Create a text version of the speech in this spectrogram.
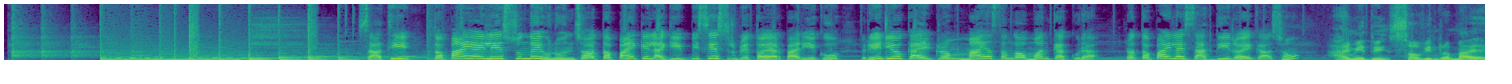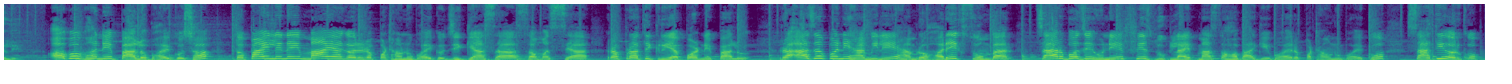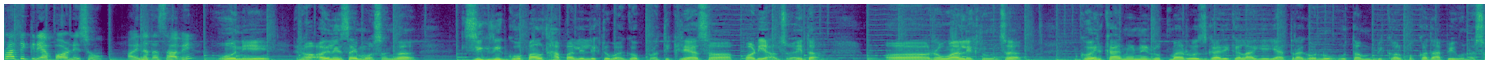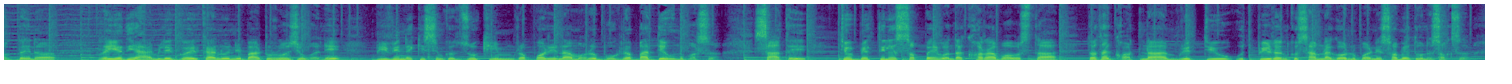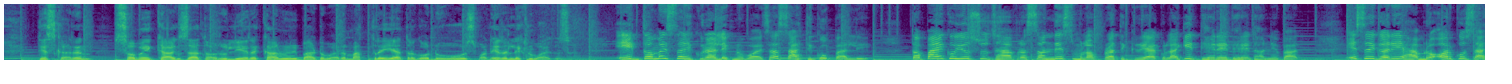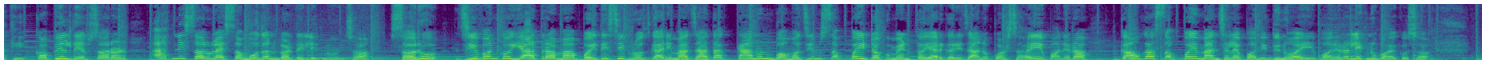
साथी तपाईँ अहिले सुन्दै हुनुहुन्छ तपाईँकै लागि विशेष रूपले तयार पारिएको रेडियो कार्यक्रम मायासँग मनका कुरा र तपाईँलाई साथ दिइरहेका छौँ। हामी दुई सबिन र मायाले। अब भने पालो भएको छ। तपाईँले नै माया गरेर पठाउनु भएको जिज्ञासा समस्या र प्रतिक्रिया पढ्ने पालो। र आज पनि हामीले हाम्रो हरेक सोमबार चार बजे हुने फेसबुक लाइभमा सहभागी भएर पठाउनु भएको साथीहरूको प्रतिक्रिया पढ्नेछौँ होइन त सबिन हो नि। र अहिले चाहिँ मसँग जिग्री गोपाल थापाले लेख्नु भएको प्रतिक्रिया छ पढिहाल्छु है त। र उहाँ लेख्नुहुन्छ गैर कानुनी रूपमा रोजगारीका लागि यात्रा गर्नु उत्तम विकल्प कदापि हुन सक्दैन। र यदि हामीले गैर कानुनी बाटो रोज्यौँ भने विभिन्न किसिमको जोखिम र परिणामहरू भोग्न बाध्य हुनुपर्छ। साथै त्यो व्यक्तिले सबैभन्दा खराब अवस्था तथा घटना मृत्यु उत्पीडनको सामना गर्नुपर्ने समेत हुन सक्छ। त्यसकारण सबै कागजातहरू लिएर कानुनी बाटो भएर मात्रै यात्रा गर्नुहोस् भनेर लेख्नु भएको छ। एकदमै सही कुरा लेख्नु भएछ साथी गोपालले। तपाईँको यो सुझाव र सन्देशमूलक प्रतिक्रियाको लागि धेरै धेरै धन्यवाद। यसै गरी हाम्रो अर्को साथी कपिल देव शरण आफ्नै सरुलाई सम्बोधन गर्दै लेख्नुहुन्छ सरु जीवनको यात्रामा वैदेशिक रोजगारीमा जाँदा कानुन बमोजिम सबै डकुमेन्ट तयार गरी जानुपर्छ है भनेर गाउँका सबै मान्छेलाई भनिदिनु है भनेर लेख्नु भएको छ।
